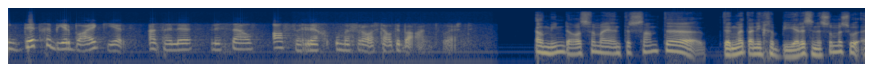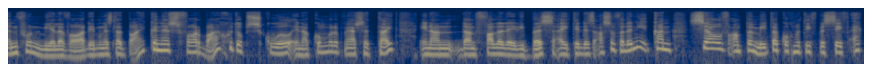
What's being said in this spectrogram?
En dit gebeur baie keer as hulle hulle self afrig om 'n vraestel te beantwoord. Elmin, daar's vir my 'n interessante ding wat aan die gebeur is en is sommer so informele waarneming is dat baie kinders vaar baie goed op skool en dan kom hulle op universiteit en dan dan val hulle uit die bus uit en dis asof hulle nie kan self amper metakognitief besef ek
